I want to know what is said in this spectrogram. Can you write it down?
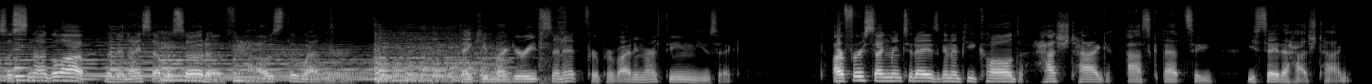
So snuggle up with a nice episode of How's the Weather. Thank you, Marguerite Sinnott, for providing our theme music. Our first segment today is going to be called hashtag Ask Betsy. You say the hashtag.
